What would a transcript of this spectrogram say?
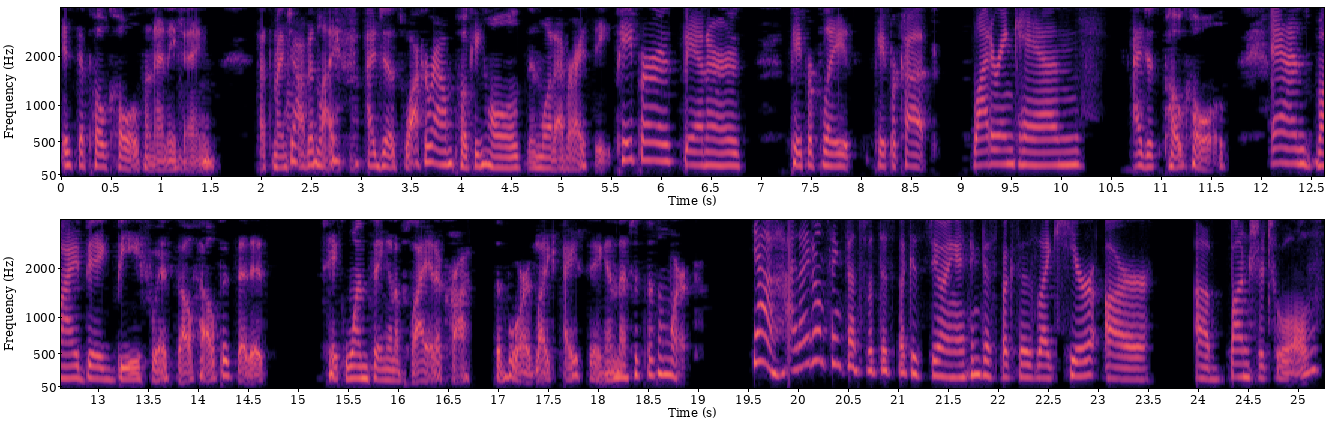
is to poke holes in anything. That's my job in life. I just walk around poking holes in whatever I see. Papers, banners, paper plates, paper cups, watering cans. I just poke holes. And my big beef with self help is that it's take one thing and apply it across the board like icing. And that just doesn't work. Yeah. And I don't think that's what this book is doing. I think this book says like, here are a bunch of tools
